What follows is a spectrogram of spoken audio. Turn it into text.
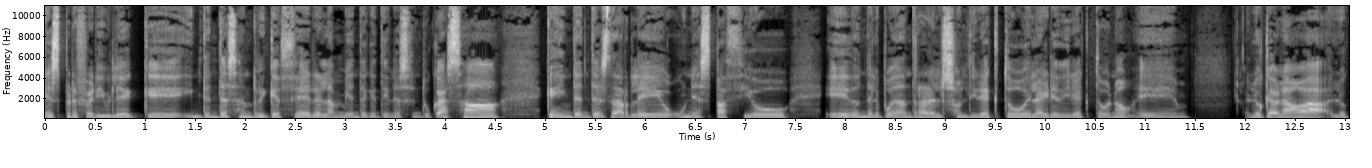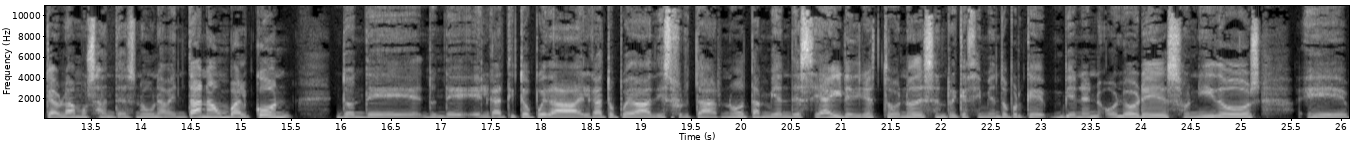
es preferible que intentes enriquecer el ambiente que tienes en tu casa, que intentes darle un espacio eh, donde le pueda entrar el sol directo, el aire directo, ¿no? Eh, lo que hablaba, lo que hablábamos antes, ¿no? Una ventana, un balcón donde, donde el gatito pueda, el gato pueda disfrutar, ¿no? También de ese aire directo, ¿no? De ese enriquecimiento, porque vienen olores, sonidos, eh,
